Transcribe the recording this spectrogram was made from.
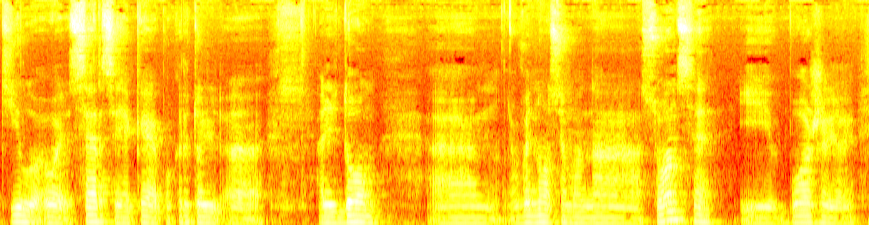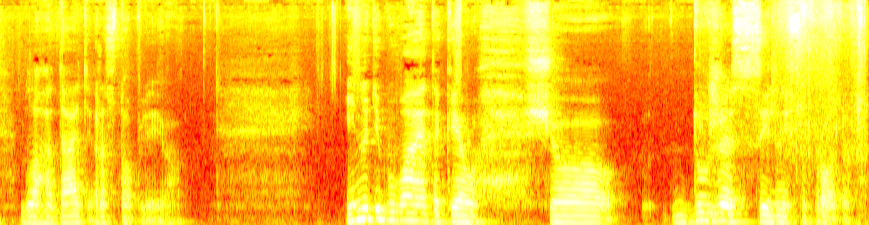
тіло, ой, серце, яке покрито льдом, виносимо на сонце, і Божа благодать розтоплює його. Іноді буває таке, що дуже сильний супротив.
